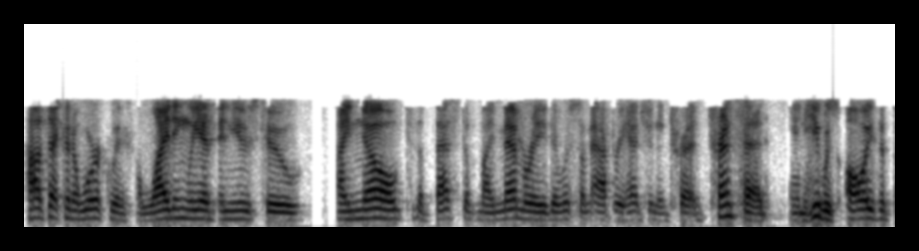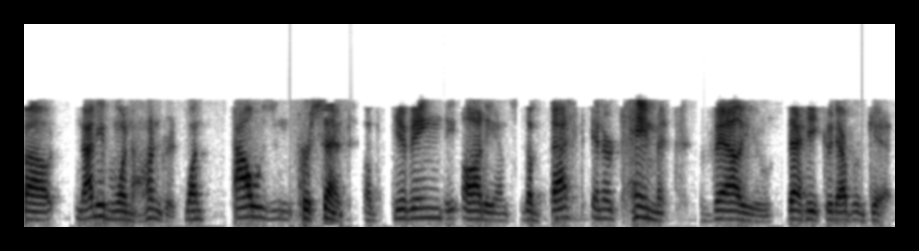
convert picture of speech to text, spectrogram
How's that going to work with the lighting we had been used to? I know to the best of my memory, there was some apprehension in Trent, Trent's head, and he was always about not even 100, 1000% of giving the audience the best entertainment value that he could ever get.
